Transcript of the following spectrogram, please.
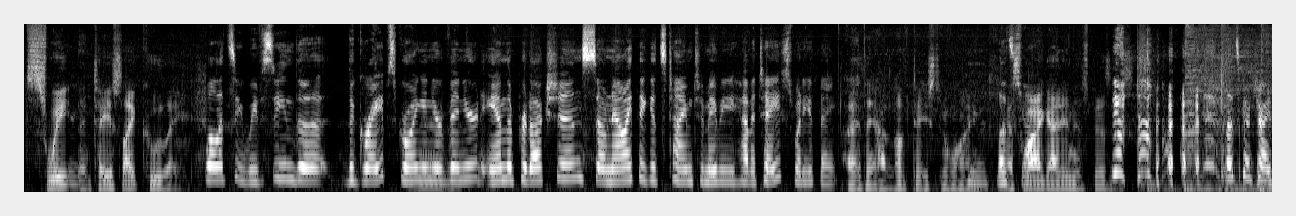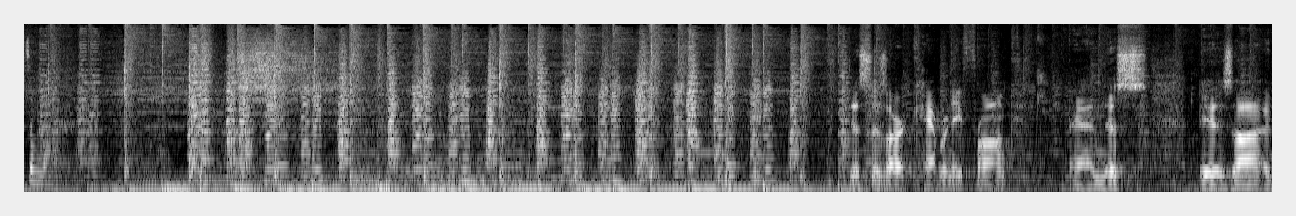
sweet mm. and taste like Kool-Aid. Well, let's see. We've seen the, the grapes growing in your vineyard and the production. So now I think it's time to maybe have a taste. What do you think? I think I love tasting wine. Yeah, That's go. why I got in this business. Let's go try some now. This is our Cabernet Franc, and this is uh,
